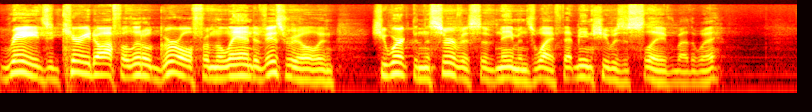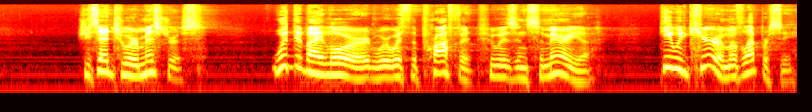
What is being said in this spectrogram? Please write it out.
raids, had carried off a little girl from the land of Israel, and she worked in the service of Naaman's wife. That means she was a slave, by the way. She said to her mistress, Would that my Lord were with the prophet who is in Samaria. He would cure him of leprosy.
